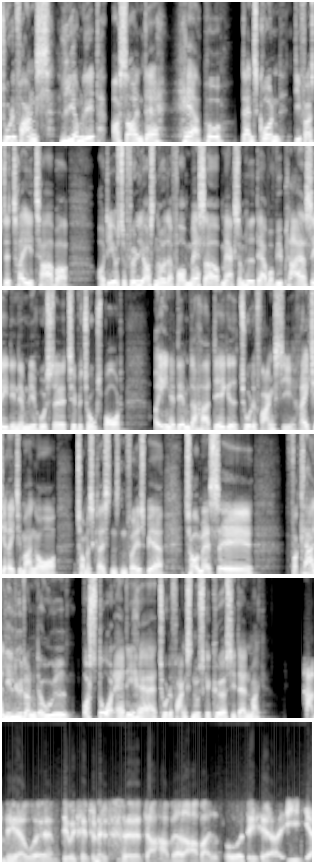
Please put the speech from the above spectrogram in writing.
Tour de France lige om lidt, og så endda her på dansk grund de første tre etaper. Og det er jo selvfølgelig også noget, der får masser af opmærksomhed der, hvor vi plejer at se det, nemlig hos øh, TV2 Sport. Og en af dem, der har dækket Tour de France i rigtig, rigtig mange år, Thomas Christensen fra Esbjerg. Thomas, øh, forklar lige lytterne derude, hvor stort er det her, at Tour de France nu skal køres i Danmark? Jamen, det er jo, øh, det er jo exceptionelt. Øh, der har været arbejdet på det her i ja,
